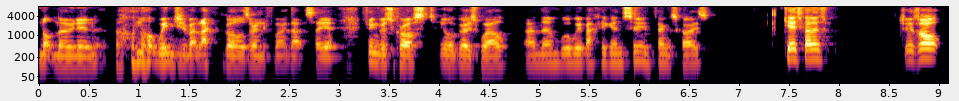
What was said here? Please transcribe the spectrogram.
not moaning or not whinging about lack of goals or anything like that. So yeah, fingers crossed, it all goes well, and then we'll be back again soon. Thanks, guys. Cheers, fellas. Cheers, all.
